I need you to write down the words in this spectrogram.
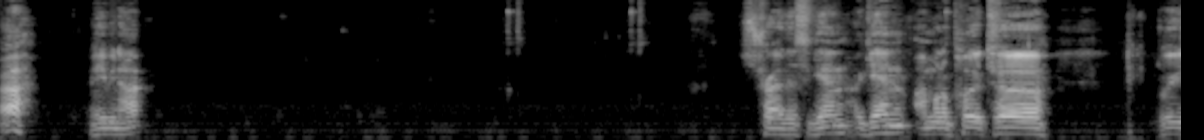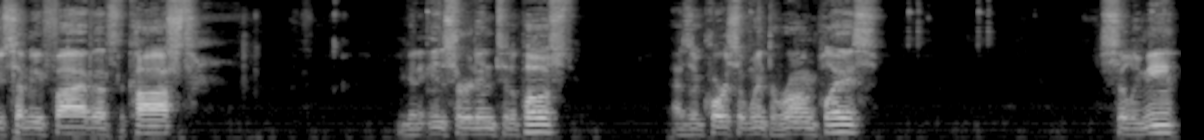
Ah, maybe not. Let's try this again. Again, I'm going to put uh, 375. That's the cost. I'm going to insert into the post. As of course, it went the wrong place. Silly me.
